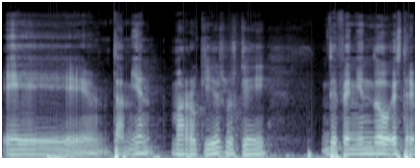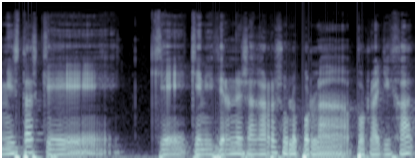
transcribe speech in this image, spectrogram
eh, también marroquíes los que defendiendo extremistas que, que, que iniciaron esa guerra solo por la, por la yihad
